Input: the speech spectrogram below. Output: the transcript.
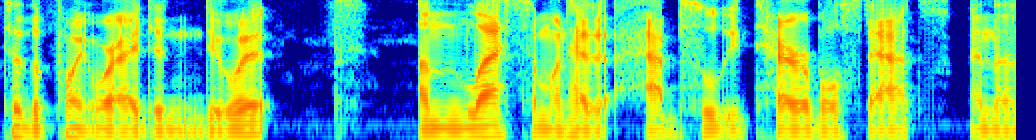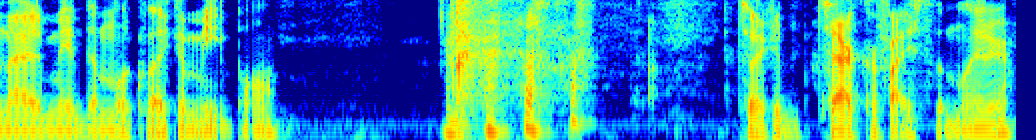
to the point where I didn't do it unless someone had absolutely terrible stats and then I made them look like a meatball. so I could sacrifice them later.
